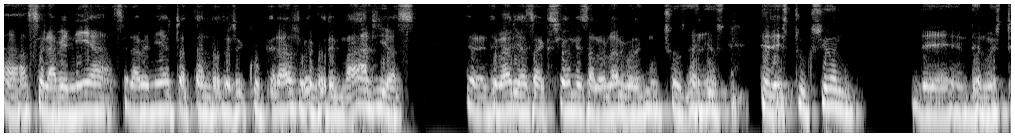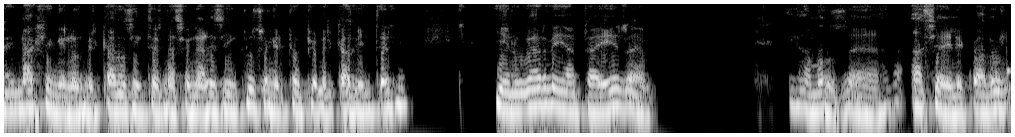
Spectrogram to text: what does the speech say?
uh, se, la venía, se la venía tratando de recuperar luego de varias, de, varias acciones a lo largo de muchos años de destrucción de, de, nuestra imagen en los mercados internacionales e incluso en el propio mercado interno. Y en lugar de atraer digamos, hacia el Ecuador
